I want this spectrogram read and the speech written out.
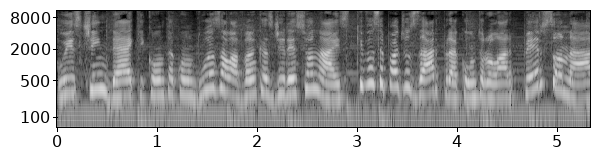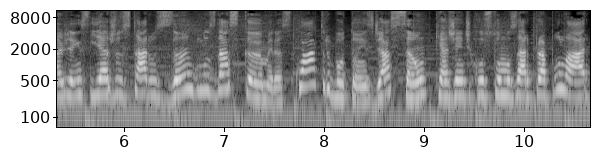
o Steam Deck conta com duas alavancas direcionais que você pode usar para controlar personagens e ajustar os ângulos das câmeras, quatro botões de ação que a gente costuma usar para pular,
